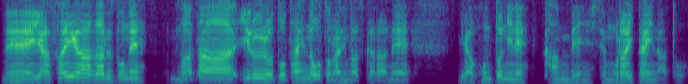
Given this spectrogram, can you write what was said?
ね野菜が上がるとね、またいろいろと大変なことになりますからね、いや、本当にね、勘弁してもらいたいなと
